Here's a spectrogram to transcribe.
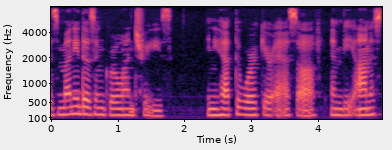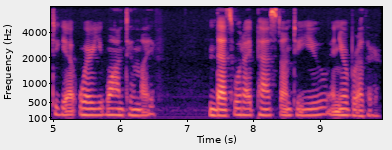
is money doesn't grow on trees, and you have to work your ass off and be honest to get where you want in life. And that's what I passed on to you and your brother.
